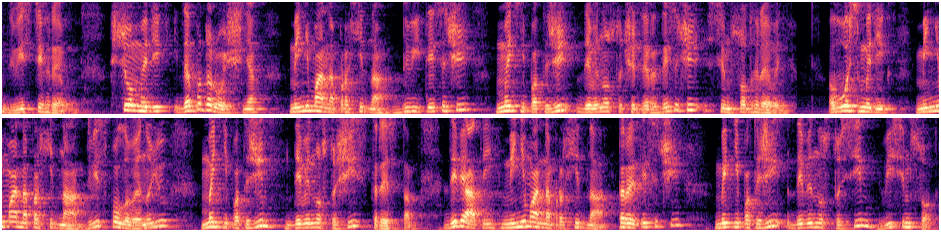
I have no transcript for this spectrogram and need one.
200 гривень. Сьомий рік іде подорожчання. Мінімальна прохідна 2000, митні платежі 94 700 гривень. Восьмий рік мінімальна прохідна 2,5, митні платежі 96 300. Дев'ятий мінімальна прохідна 3000, митні платежі 97 800.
